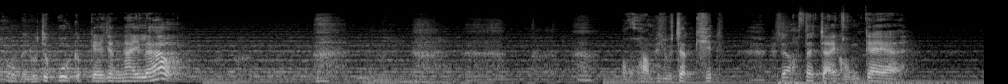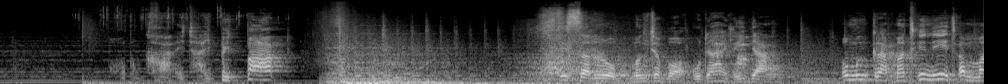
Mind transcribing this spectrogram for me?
พ่อไม่รู้จะพูดกับแกยังไงแล้ว ความไม่รู้จักคิด แล้วเอาแต่ใจของแกพ่อต้องฆ่าไอ้ชายปิดปาก ที่สรุปมึงจะบอกกูได้หรือยัง ว่ามึงกลับมาที่นี่ทำไม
